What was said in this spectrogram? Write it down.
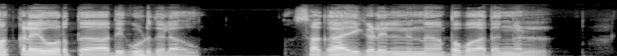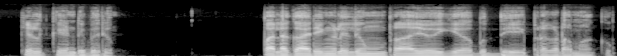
മക്കളെ ഓർത്ത് അതി കൂടുതലാവും. സഹായികളിൽ നിന്ന് അപവാദങ്ങൾ കേൾക്കേണ്ടി വരും. പല കാര്യങ്ങളിലും പ്രായോഗിക ബുദ്ധി പ്രകടമാക്കും.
